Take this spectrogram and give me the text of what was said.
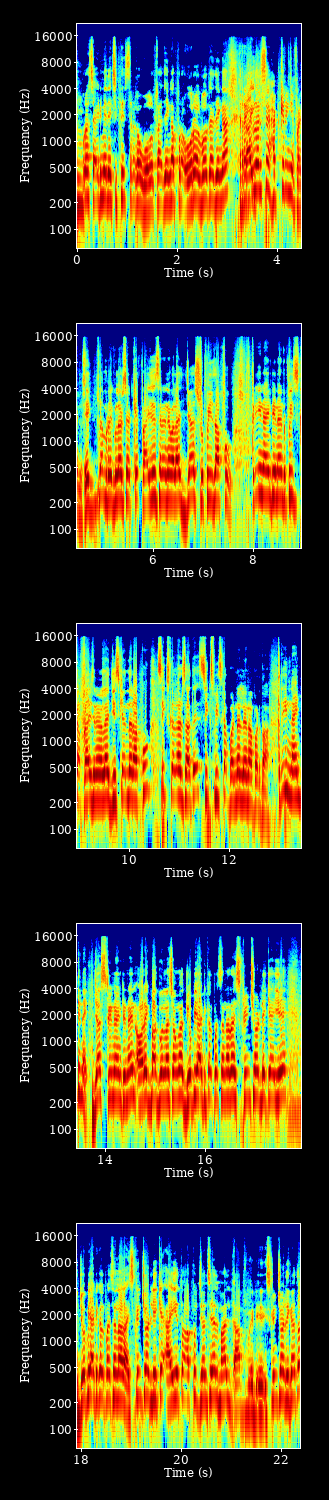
पूरा साइड में देख सकते हैं इस तरह का वर्क आ जाएगा पूरा ओवरऑल वर्क आ जाएगा। रेगुलर से हट करेंगे प्राइस एकदम रेगुलर सेट के प्राइजेस रहने वाला है जस्ट रुपीज़ आपको थ्री नाइनटी नाइन रुपीज़ का प्राइस रहने वाला है जिसके अंदर आपको सिक्स कलर्स आते हैं सिक्स पीस का बंडल लेना पड़ता three ninety nine just three ninety nine और एक बात बोलना चाहूँगा जो भी आर्टिकल पसंद आ रहा है स्क्रीनशॉट लेके आइए। जो भी आर्टिकल पसंद आ रहा है स्क्रीनशॉट लेके आइए तो आपको जल्द से जल्द माल आप स्क्रीनशॉट दिखा तो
